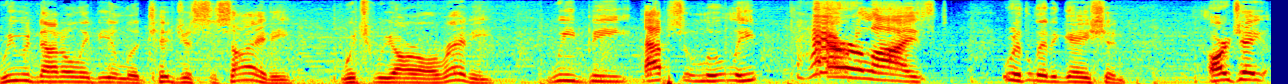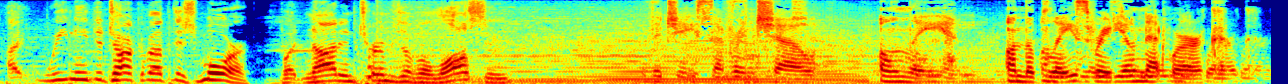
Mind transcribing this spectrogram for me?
we would not only be a litigious society, which we are already, we'd be absolutely paralyzed with litigation. RJ, we need to talk about this more, but not in terms of a lawsuit. The Jay Severin Show only on the Blaze Radio Network.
